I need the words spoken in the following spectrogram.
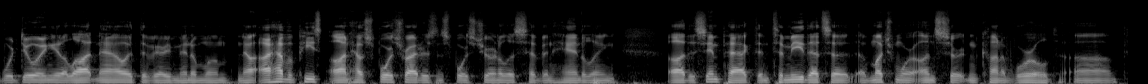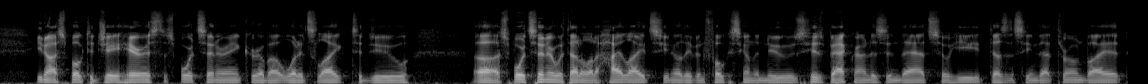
we're doing it a lot now at the very minimum. Now I have a piece on how sports writers and sports journalists have been handling uh, this impact, and to me, that's a, a, much more uncertain kind of world. Um, you know, I spoke to Jay Harris, the Sports Center anchor, about what it's like to do uh, Sports Center without a lot of highlights. You know, they've been focusing on the news. His background is in that, so he doesn't seem that thrown by it.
